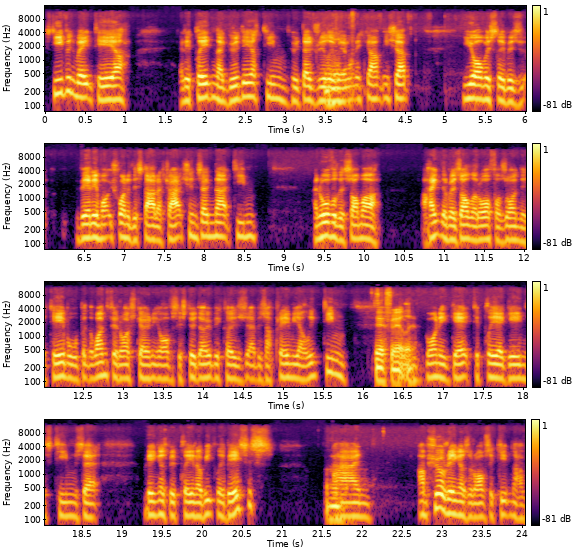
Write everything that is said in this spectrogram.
Stephen went to Ayr and he played in a good Ayr team who did really mm-hmm. well in the championship. He obviously was very much one of the star attractions in that team. And over the summer, I think there was other offers on the table, but the one for Ross County obviously stood out because it was a Premier League team. Definitely. Going to get to play against teams that Rangers would play on a weekly basis. Uh-huh. And I'm sure Rangers are obviously keeping a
